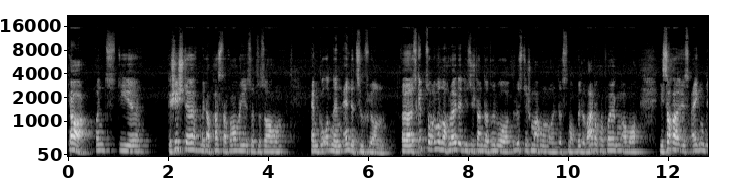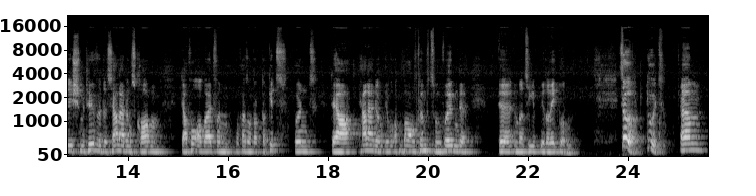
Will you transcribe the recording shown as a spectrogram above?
ja, und die Geschichte mit der Pastafari sozusagen einem geordneten Ende zuführen. Äh, es gibt zwar immer noch Leute, die sich dann darüber lustig machen und das noch ein bisschen weiterverfolgen, aber die Sache ist eigentlich mit Hilfe des Herleitungsgraben der Vorarbeit von Professor Dr. Gitt und der Herleitung über Offenbarung 5 zu folgende äh, im Prinzip widerlegt worden. So, gut. Ähm,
